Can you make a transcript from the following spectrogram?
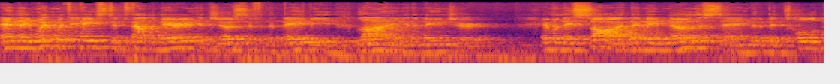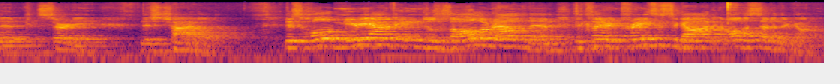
And they went with haste and found Mary and Joseph and the baby lying in a manger. And when they saw it, they made known the saying that had been told them concerning this child. This whole myriad of angels is all around them, declaring praises to God, and all of a sudden they're gone.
